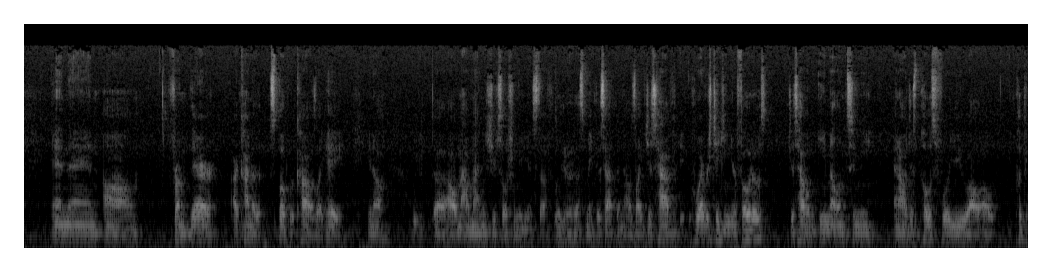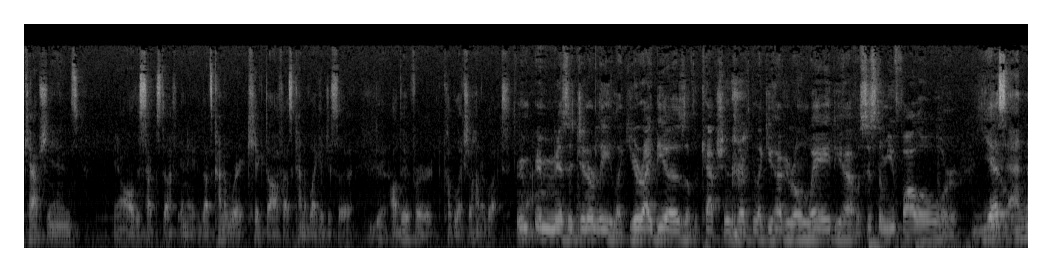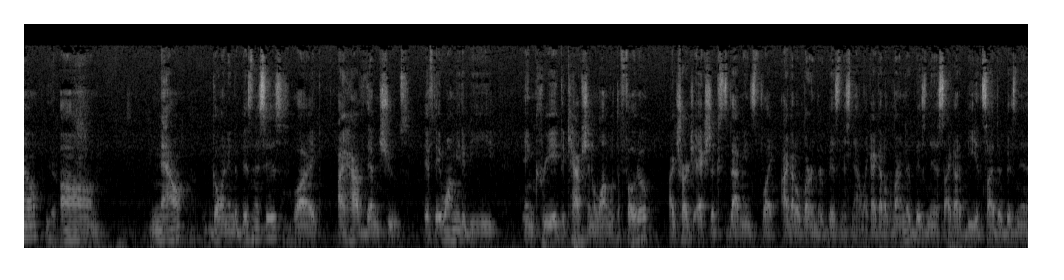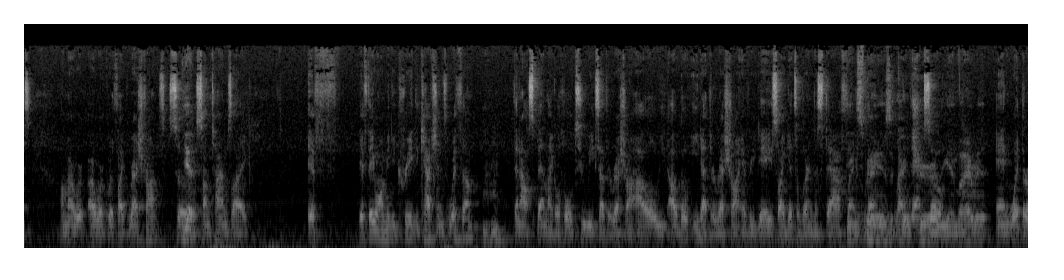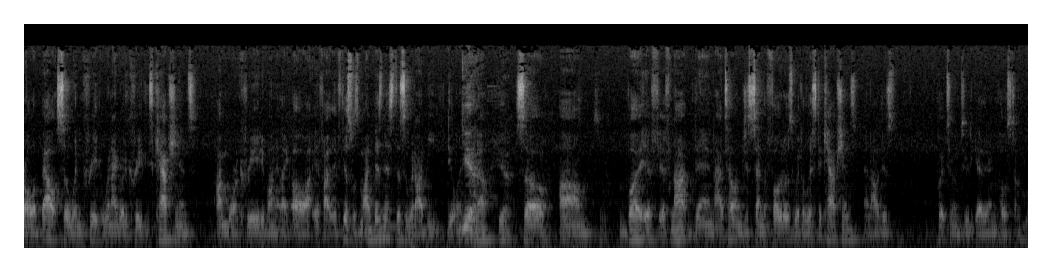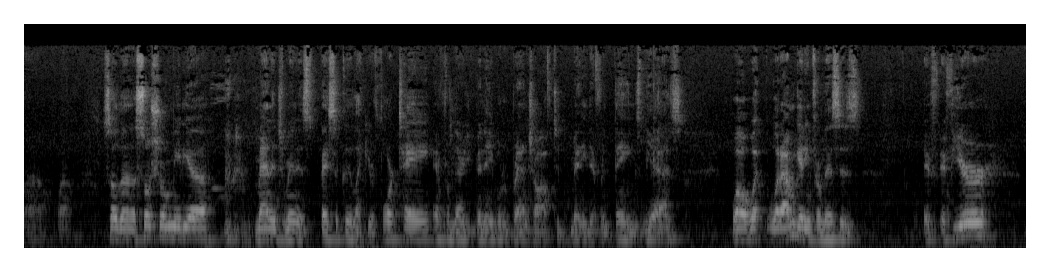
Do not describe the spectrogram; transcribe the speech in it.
And then um, from there, I kind of spoke with Kyle. I was like, hey, you know, uh, I'll, I'll manage your social media and stuff. Let, Yeah. Let's make this happen. I was like, just have whoever's taking your photos, just have them email them to me, and I'll just post for you. I'll, I'll put the captions, you know, all this type of stuff. And it, that's kind of where it kicked off as kind of like a just a, Yeah. I'll do it for a couple extra hundred bucks. And- and is it generally like your ideas of the captions and everything? Like you have your own way? Do you have a system you follow, or Yes you know? and no. Yeah. Um, now going into businesses, like I have them choose if they want me to be and create the caption along with the photo. I charge extra because that means like I gotta learn their business now. Like I gotta learn their business. I gotta be inside their business. Um, I work, I work with like restaurants, so Yeah. sometimes like if if they want me to create the captions with them, Mm-hmm. then I'll spend like a whole two weeks at the restaurant. I'll I'll go eat at their restaurant every day, so I get to learn the staff, the learn, experience, learn, the learn culture, them. So the environment? and what they're all about. So when create when I go to create these captions, I'm more creative on it. Like, oh, if I if this was my business, this is what I'd be doing. Yeah, You know? yeah. So, um, but if if not, then I tell them just send the photos with a list of captions, and I'll just put two and two together and post them. Wow, wow. So the social media management is basically like your forte, and from there you've been able to branch off to many different things. Yeah. Because, well, what what I'm getting from this is, if if you're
